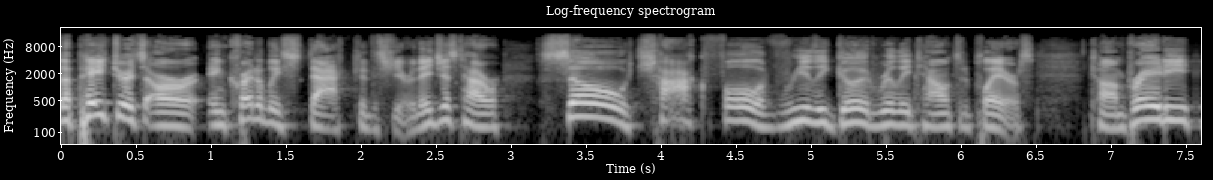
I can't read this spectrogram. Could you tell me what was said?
the Patriots are incredibly stacked this year. They just are so chock full of really good, really talented players. Tom Brady,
